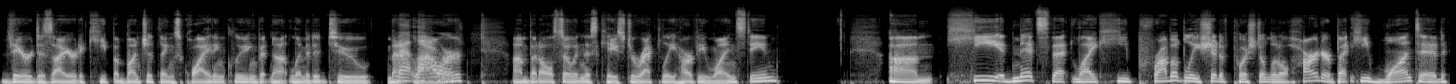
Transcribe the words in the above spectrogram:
their desire to keep a bunch of things quiet, including but not limited to Matt, Matt Lauer. Lauer, um, but also in this case directly Harvey Weinstein um, he admits that like he probably should have pushed a little harder, but he wanted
